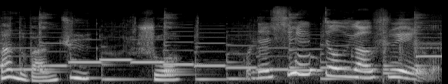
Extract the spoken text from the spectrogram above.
半的玩具，说：“我的心都要碎了。”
